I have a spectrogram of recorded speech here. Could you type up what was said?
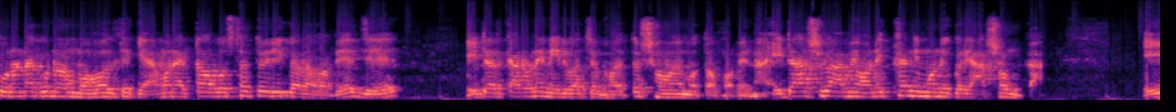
কোনো না কোনো মহল থেকে এমন একটা অবস্থা তৈরি করা হবে যে এটার কারণে নির্বাচন হয়তো সময় মতো হবে না। এটা আসলে আমি অনেকখানি মনে করি আশঙ্কা। এই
